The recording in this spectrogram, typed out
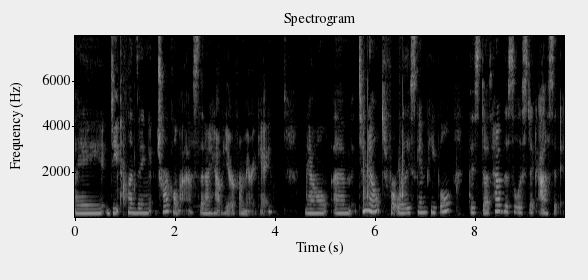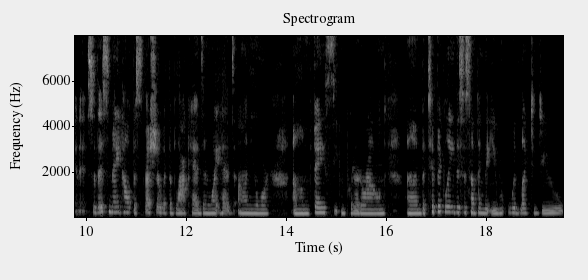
a deep cleansing charcoal mask that I have here from Mary Kay. Now, um, to note for oily skin people, this does have the salicylic acid in it. So this may help, especially with the blackheads and whiteheads on your um, face. You can put it around. Um, but typically, this is something that you would like to do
